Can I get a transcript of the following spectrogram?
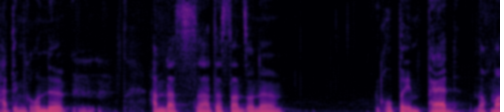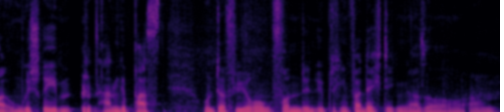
hat im Grunde, haben das, hat das dann so eine Gruppe im Pad nochmal umgeschrieben, angepasst unter Führung von den üblichen Verdächtigen. Also ähm,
